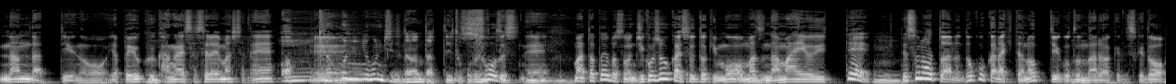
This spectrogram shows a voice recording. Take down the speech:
なんだっていうのを、やっぱりよく考えさせられましたね。あ、逆に日本人ってなんだっていうところそうですね。まあ、例えばその自己紹介するときも、まず名前を言って、で、その後、あの、どこから来たのっていうことになるわけですけど、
